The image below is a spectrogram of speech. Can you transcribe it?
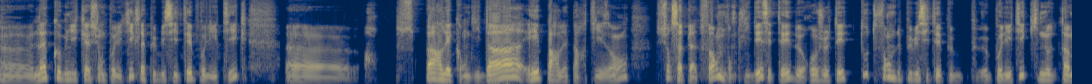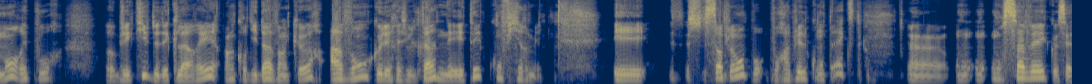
euh, la communication politique, la publicité politique euh, par les candidats et par les partisans sur sa plateforme. Donc l'idée c'était de rejeter toute forme de publicité politique qui notamment aurait pour objectif de déclarer un candidat vainqueur avant que les résultats n'aient été confirmés. Et simplement pour, rappeler le contexte, euh, on, savait que ce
